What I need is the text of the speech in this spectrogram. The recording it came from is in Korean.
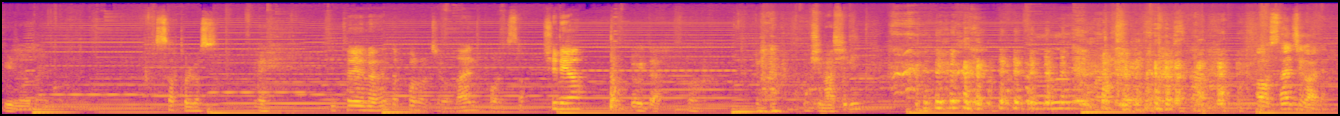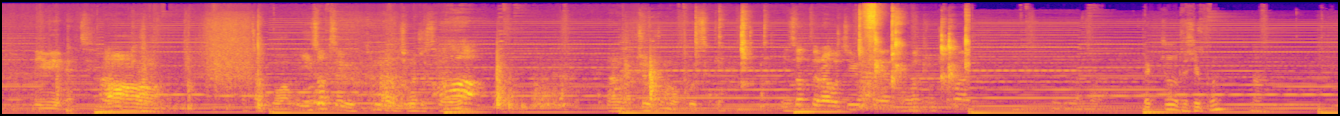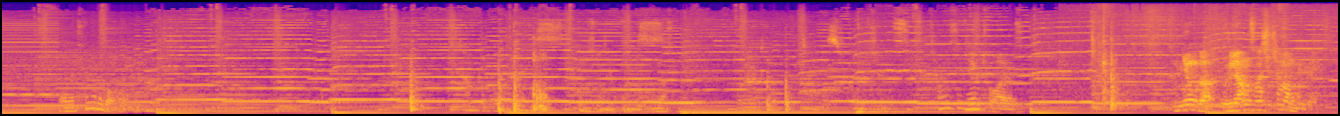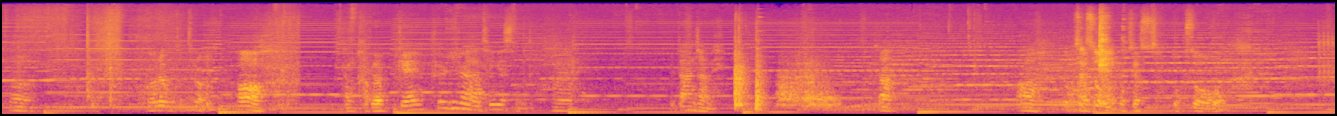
그게 잘 나요. 싹 돌렸어. 네. 디테일은 핸드폰으로 찍어. 나 핸드폰 있어? 실이야? 여기 있다. 혹시 나 시리? 어 사진 찍어야 돼 리뷰 이벤트 아. 살짝 뭐하고 인서트 한번 집어주세요. 아 난 맥주 좀 먹고 있을게. 인서트라고 찍을 때는 내가 좀 추가. 맥주 드실 분? 오늘 캔으로 먹어요. 금연가 우리 항상 시켜 먹는 데. 어. 노래부터 틀어. 어. 그럼 가볍게 풀리를 하나 틀겠습니다. 네. 일단 한 잔에. 자, 아, 녹색소. 녹색소. 녹소.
